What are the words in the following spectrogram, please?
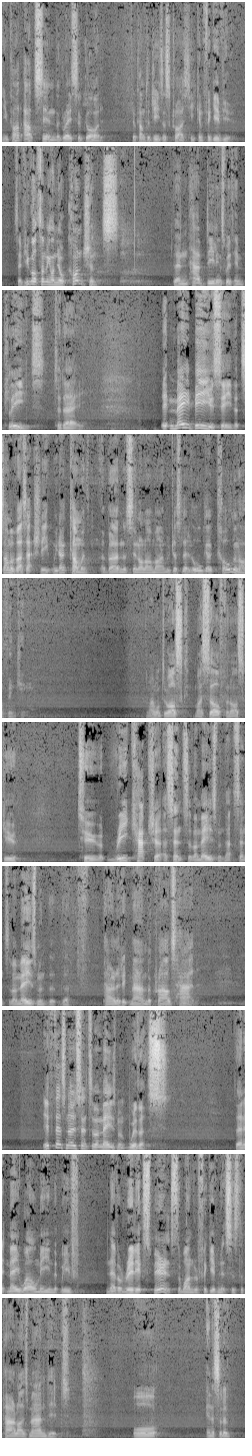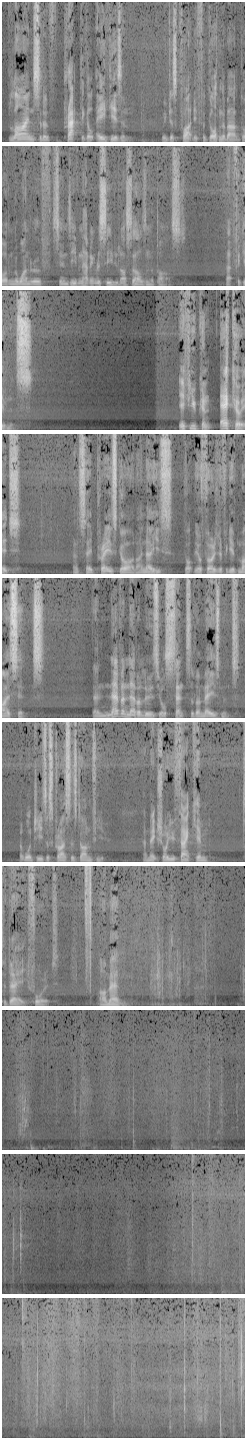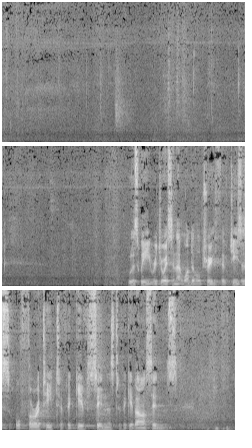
You can't out sin the grace of God you'll come to Jesus Christ, He can forgive you. So if you've got something on your conscience, then have dealings with Him, please, today. It may be, you see, that some of us actually, we don't come with a burden of sin on our mind. We've just let it all go cold in our thinking. And I want to ask myself and ask you to recapture a sense of amazement, that sense of amazement that the paralytic man the crowds had. If there's no sense of amazement with us, then it may well mean that we've never really experienced the wonder of forgiveness as the paralyzed man did. Or in a sort of blind, sort of practical atheism, we've just quietly forgotten about God and the wonder of sins, even having received it ourselves in the past. That forgiveness if you can echo it and say, Praise God, I know He's got the authority to forgive my sins, then never, never lose your sense of amazement at what Jesus Christ has done for you. And make sure you thank Him today for it. Amen. As we rejoice in that wonderful truth of Jesus' authority to forgive sins, to forgive our sins,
